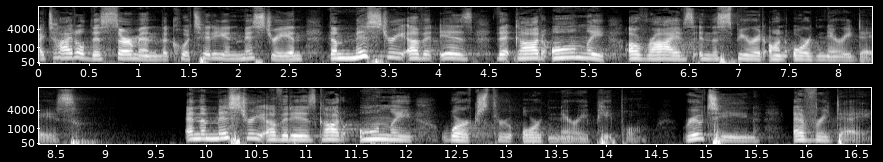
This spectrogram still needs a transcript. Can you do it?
I titled this sermon The Quotidian Mystery, and the mystery of it is that God only arrives in the Spirit on ordinary days. And the mystery of it is God only works through ordinary people, routine, every day.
